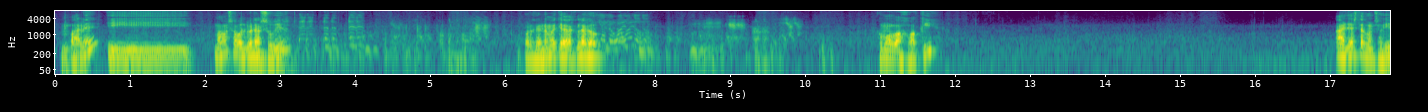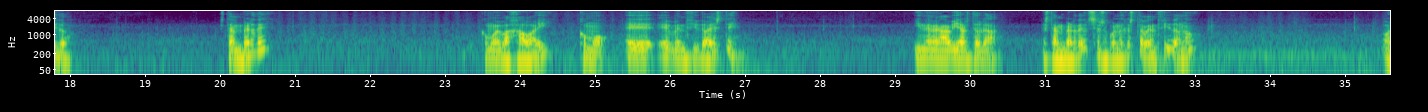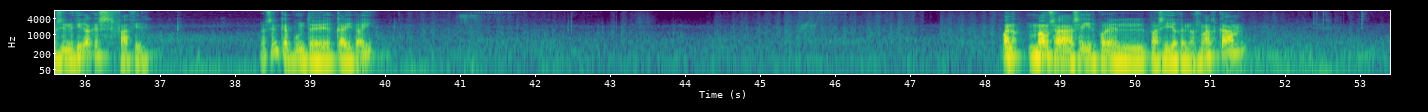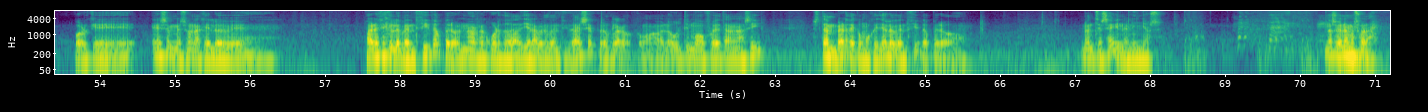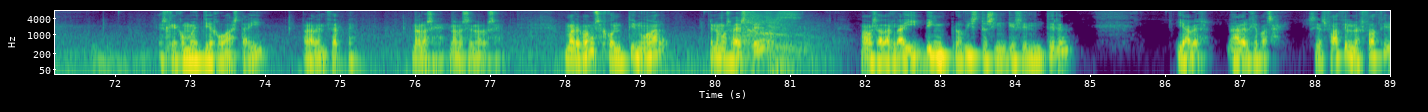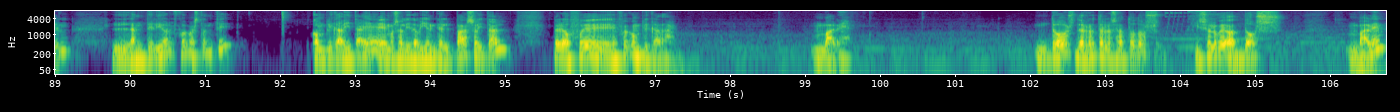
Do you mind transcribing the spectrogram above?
Vale, y... Vamos a volver a subir. Porque no me queda claro cómo bajo aquí. Ah, ya está conseguido. ¿Está en verde? ¿Cómo he bajado ahí? ¿Cómo he, he vencido a este? Y no he abierto la... ¿Está en verde? Se supone que está vencido, ¿no? ¿O significa que es fácil? No sé en qué punto he caído ahí. Bueno, vamos a seguir por el pasillo que nos marca. Porque ese me suena que lo he Parece que lo he vencido, pero no recuerdo de ayer haber vencido a ese. Pero claro, como lo último fue tan así... Está en verde, como que ya lo he vencido, pero... No encheseine, niños. No sé, no me suena. Es que como llego hasta ahí para vencerme. No lo sé, no lo sé, no lo sé. Vale, vamos a continuar. Tenemos a este. Vamos a darle ahí de improviso sin que se entere. Y a ver. A ver qué pasa. Si es fácil, no es fácil. La anterior fue bastante complicadita, ¿eh? Hemos salido bien del paso y tal, pero fue, fue complicada. Vale. Dos, derrótalos a todos y solo veo a dos. Vale.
